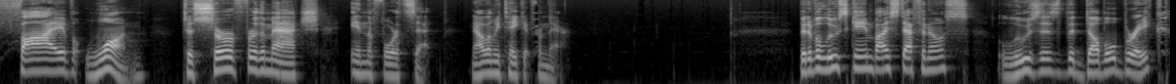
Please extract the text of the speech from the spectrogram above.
5 1 to serve for the match in the fourth set. Now let me take it from there. Bit of a loose game by Stefanos, loses the double break.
